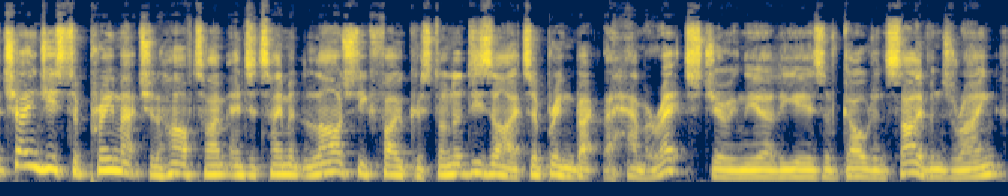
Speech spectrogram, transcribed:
The changes to pre-match and half-time entertainment largely focused on a desire to bring back the Hammerettes during the early years of Golden Sullivan's reign,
